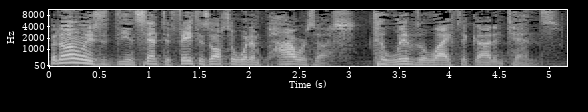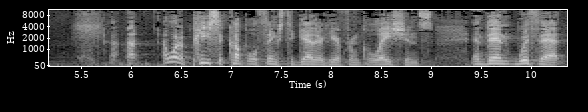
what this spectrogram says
But not only is it the incentive, faith is also what empowers us to live the life that God intends. I, I, want to piece a couple of things together here from Galatians, and then with that,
